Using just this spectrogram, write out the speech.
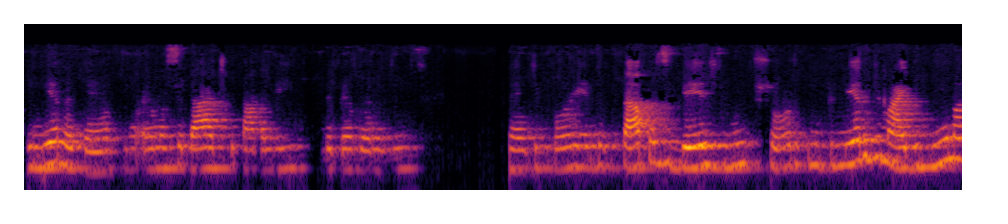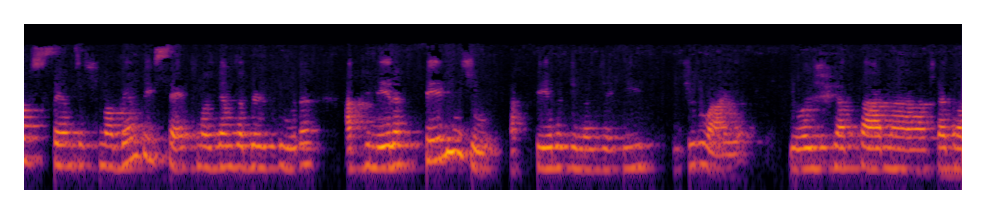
primeiro exemplo, é uma cidade que estava ali, dependendo disso, gente, foi entre tapas e beijos, muito choro, que no 1 de maio de 1997, nós demos abertura à primeira Feira em Ju, a Feira de Lingerie de Juruáia. E hoje já está na, já tá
